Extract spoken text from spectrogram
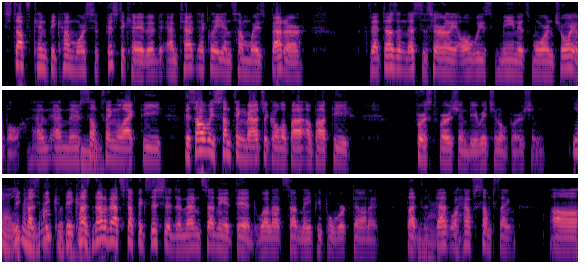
stuff can become more sophisticated and technically in some ways better, that doesn't necessarily always mean it's more enjoyable. And and there's Hmm. something like the there's always something magical about about the first version, the original version. Yeah, even because that bec- was a because none of that stuff existed and then suddenly it did. Well not suddenly people worked on it. But Yeah. that will have something uh,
